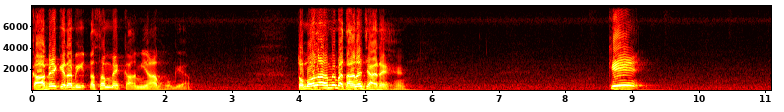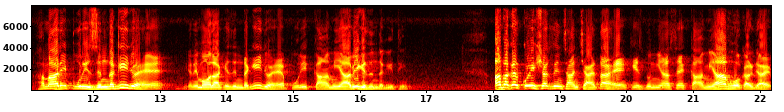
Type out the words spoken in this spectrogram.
काबे के रबी कसम में कामयाब हो गया। तो मौला हमें बताना चाह रहे हैं कि हमारी पूरी ज़िंदगी जो है, यानी मौला की ज़िंदगी जो है, पूरी कामयाबी की ज़िंदगी थी। अब अगर कोई शख्स इंसान चाहता है कि इस दुनिया से कामयाब होकर जाए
